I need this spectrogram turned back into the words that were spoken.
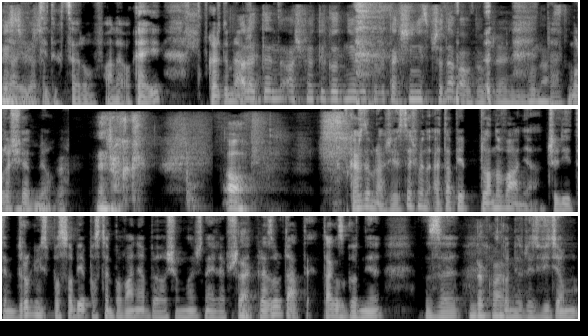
realizacji tych celów, ale okej. Okay. W każdym razie. Ale ten ośmiotygodniowy to by tak się nie sprzedawał dobrze, 12. Tak, może siedmiu. Rok. O. W każdym razie jesteśmy na etapie planowania, czyli tym drugim sposobie postępowania, by osiągnąć najlepsze tak. rezultaty, tak? Zgodnie z, zgodnie z wizją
